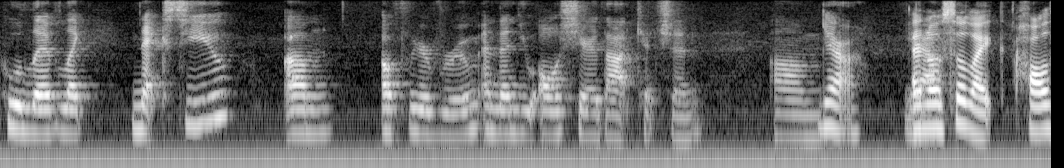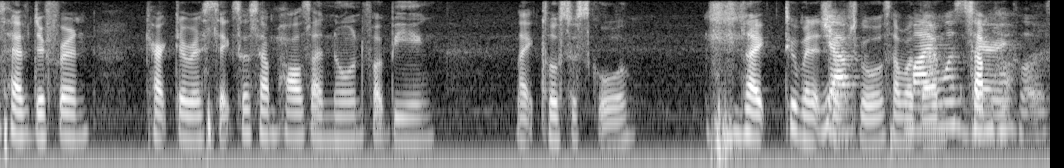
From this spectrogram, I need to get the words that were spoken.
who live like next to you um of your room and then you all share that kitchen. Um Yeah. And also like halls have different characteristics. So some halls are known for being like close to school. like two minutes yeah, from school, some of mine them. was some very close.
